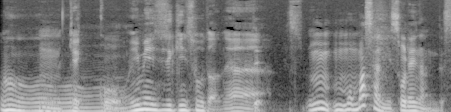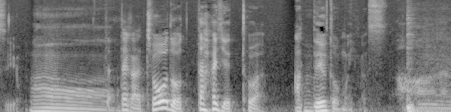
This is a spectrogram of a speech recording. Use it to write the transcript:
うんうん、うんうん結構イメージ的にそうだでねうん、もうまさにそれなんですよ。うんだだからちょうどターゲットは合ってると思います。ああなる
